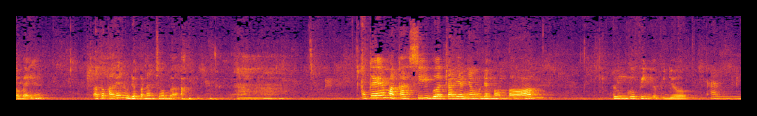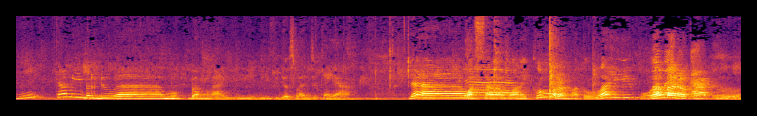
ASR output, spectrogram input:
cobain? Atau kalian udah pernah coba? Oke makasih buat kalian yang udah nonton. Tunggu video-video Kami. kami berdua. Mukbang lagi di video selanjutnya ya dah. Wassalamualaikum warahmatullahi wabarakatuh.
